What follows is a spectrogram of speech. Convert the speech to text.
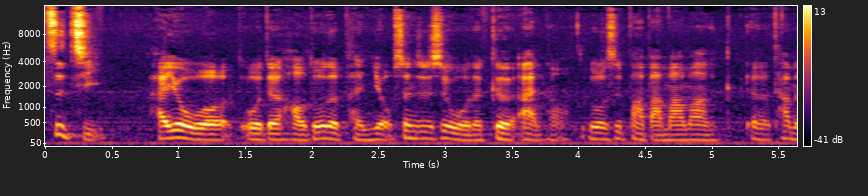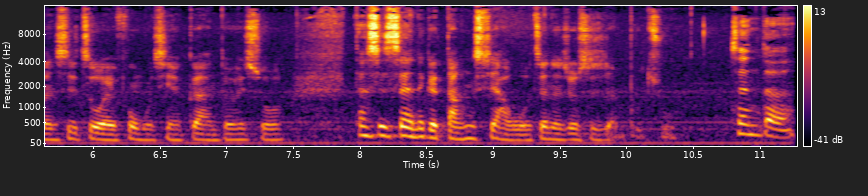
自己还有我我的好多的朋友，甚至是我的个案哈，如果是爸爸妈妈，呃，他们是作为父母亲的个案，都会说，但是在那个当下，我真的就是忍不住，真的，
